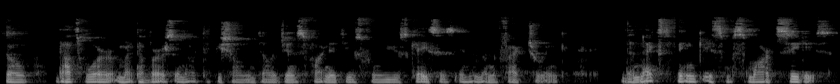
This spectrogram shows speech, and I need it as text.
So that's where metaverse and artificial intelligence find it useful use cases in the manufacturing. The next thing is smart cities.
